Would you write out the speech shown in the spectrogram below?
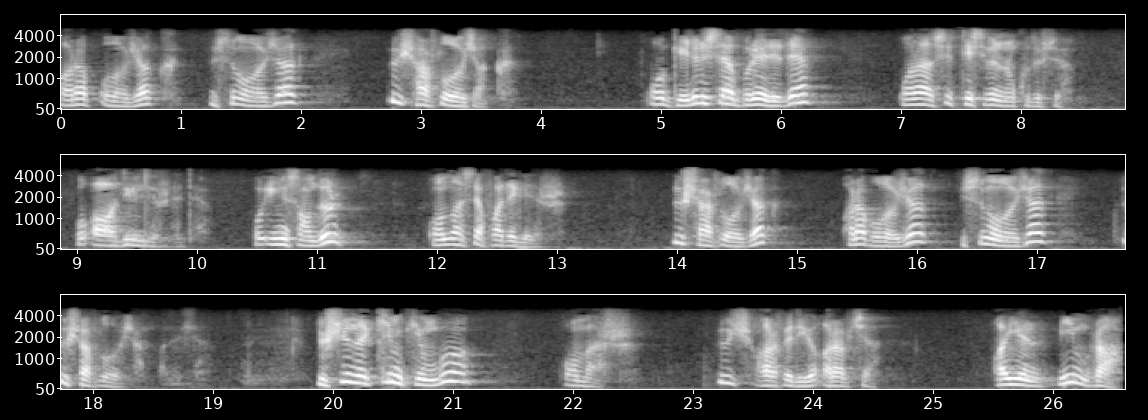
Arap olacak. Müslüman olacak. Üç harfli olacak. O gelirse buraya dedi, ona size teslim edin Kudüs'ü. O adildir dedi. O insandır. Ondan size fayda gelir. Üç harfli olacak. Arap olacak. Müslüman olacak. Üç harfli olacak. Düşünün kim kim bu? Ömer. Üç harf ediyor Arapça. Ayın, mim, ra.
